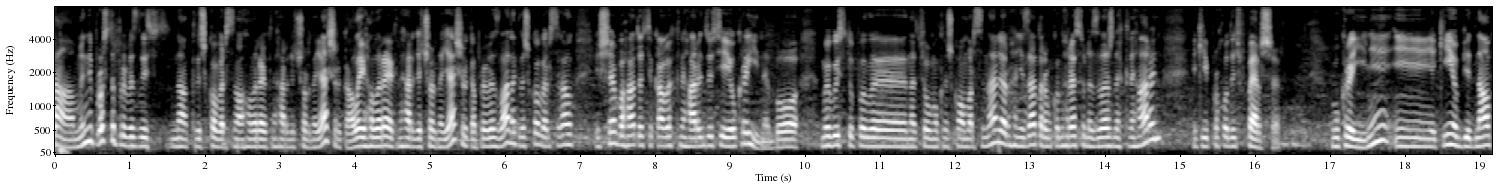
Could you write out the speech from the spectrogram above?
Так, ми не просто привезли на книжковий арсенал галерею книгарню Чорна ящерка, але й галерея книгарня Чорна ящерка привезла на книжковий арсенал ще багато цікавих книгарень з усієї України. Бо ми виступили на цьому книжковому арсеналі організатором Конгресу незалежних книгарень, який проходить вперше. В Україні і який об'єднав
